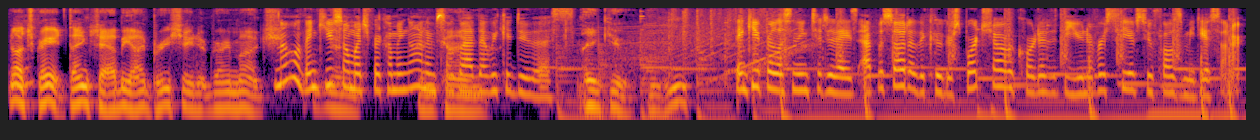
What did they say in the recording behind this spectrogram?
No, it's great. Thanks, Abby. I appreciate it very much. No, thank you and, so much for coming on. I'm so kind. glad that we could do this. Thank you. Mm-hmm. Thank you for listening to today's episode of the Cougar Sports Show recorded at the University of Sioux Falls Media Center.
